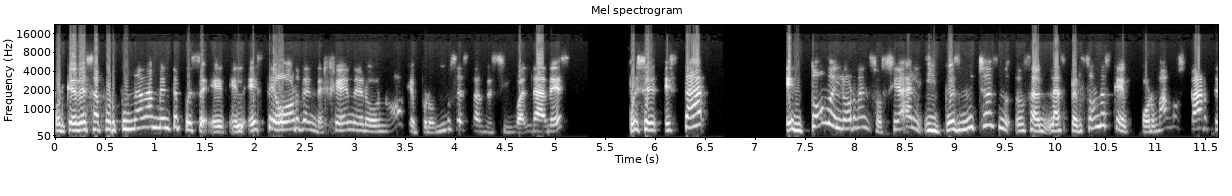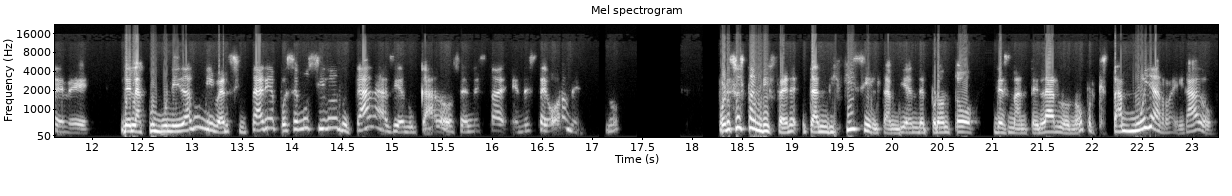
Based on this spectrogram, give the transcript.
porque desafortunadamente, pues este orden de género, ¿no? Que produce estas desigualdades, pues e, está en todo el orden social y pues muchas, o sea, las personas que formamos parte de, de la comunidad universitaria, pues hemos sido educadas y educados en, esta, en este orden, ¿no? Por eso es tan, tan difícil también de pronto desmantelarlo, ¿no? Porque está muy arraigado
